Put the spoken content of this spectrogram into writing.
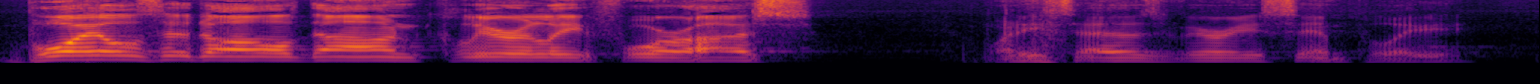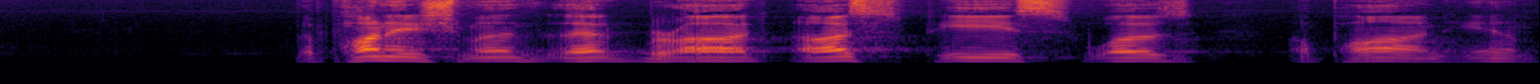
boils it all down clearly for us when he says very simply, The punishment that brought us peace was upon him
